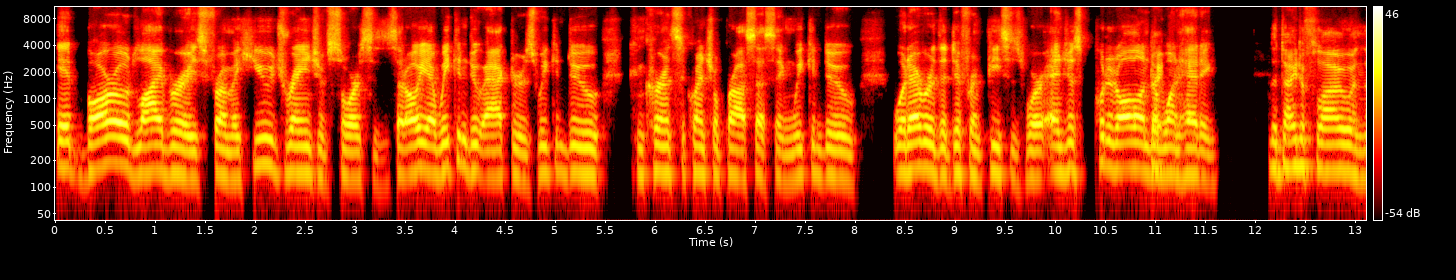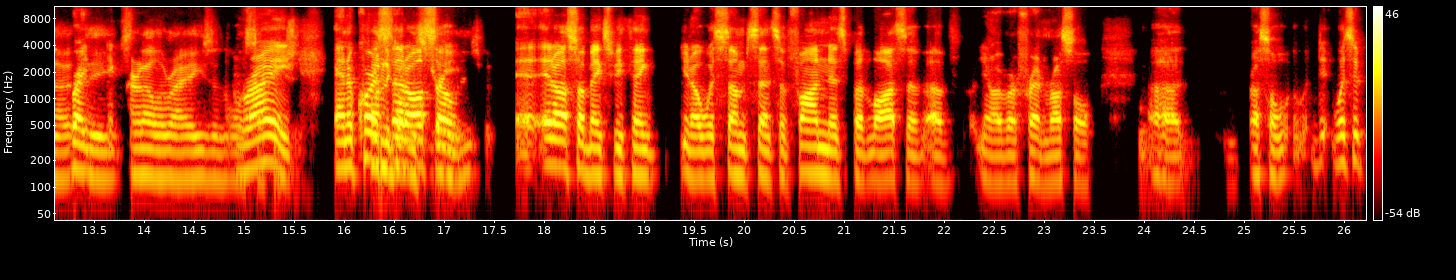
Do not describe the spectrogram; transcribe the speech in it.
it borrowed libraries from a huge range of sources. It said, oh, yeah, we can do actors, we can do concurrent sequential processing, we can do whatever the different pieces were, and just put it all under Right. one heading. the data flow and the, Right. the parallel arrays and all right. And of course, that got in the also streams, but- it also makes me think, you know, with some sense of fondness, but loss of, of you know, of our friend Russell. Uh, Russell, was it?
